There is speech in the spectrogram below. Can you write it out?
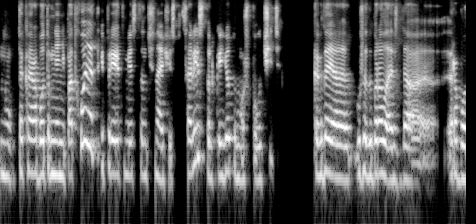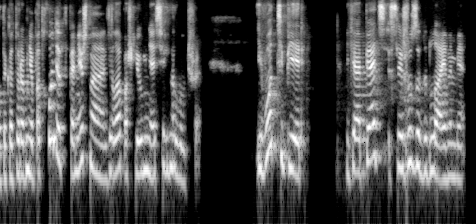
ну, такая работа мне не подходит, и при этом, если ты начинающий специалист, только ее ты можешь получить. Когда я уже добралась до работы, которая мне подходит, конечно, дела пошли у меня сильно лучше. И вот теперь я опять слежу за дедлайнами,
